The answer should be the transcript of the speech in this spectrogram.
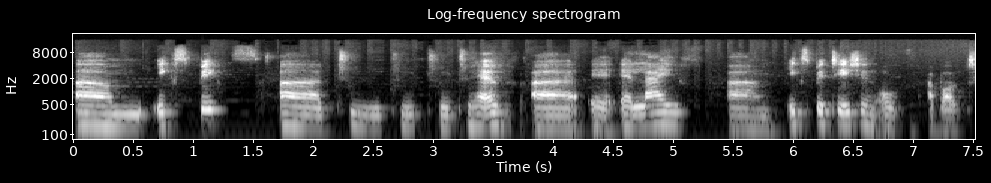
um, expects uh, to, to, to, to have uh, a, a, life um, expectation of about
